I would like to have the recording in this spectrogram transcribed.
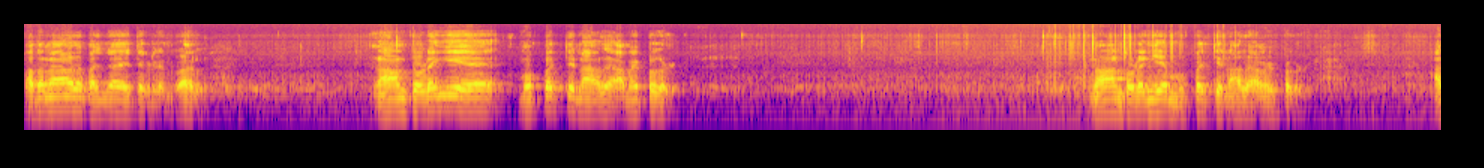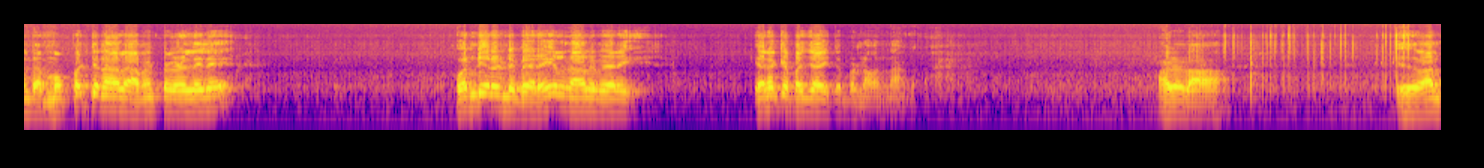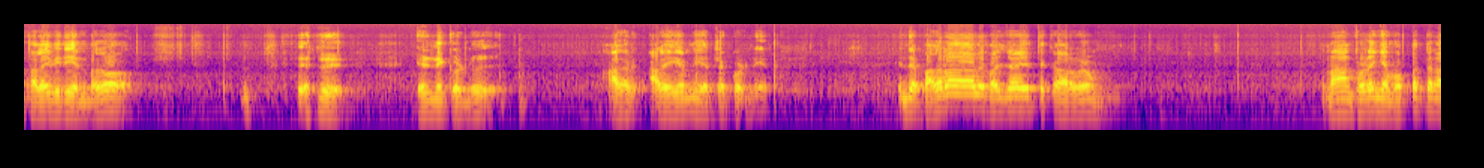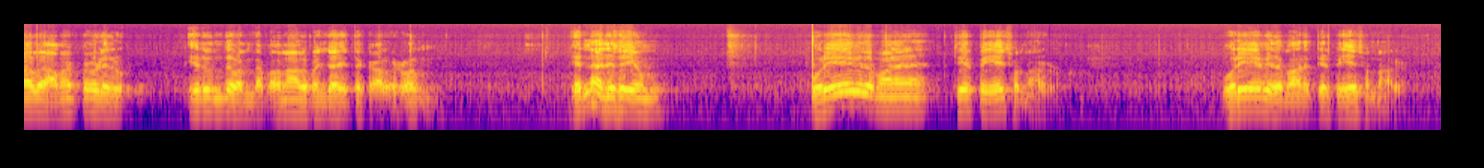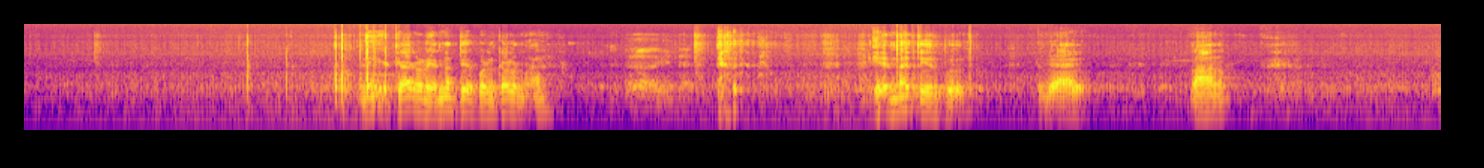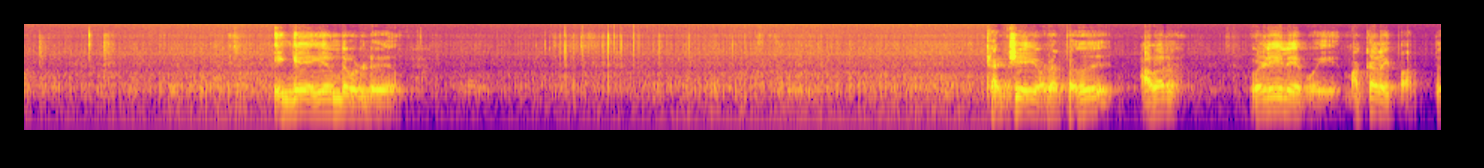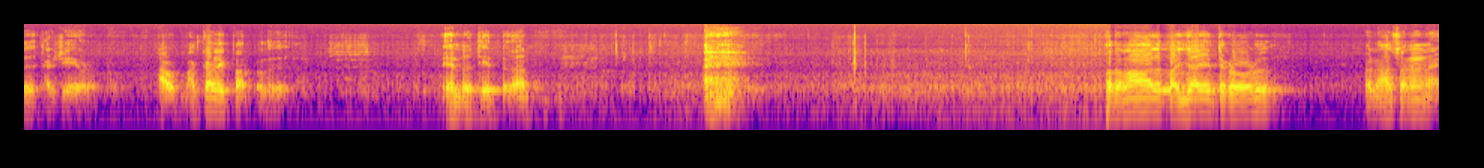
பதினாலு பஞ்சாயத்துகள் என்றால் நான் தொடங்கிய முப்பத்தி நாலு அமைப்புகள். நான் தொடங்கிய முப்பத்தி நாலு அமைப்புகள். அந்த முப்பத்தி நாலு அமைப்புகளிலே ஒன்றிரண்டு பேரை இல்லை நாலு பேரை இறக்க பஞ்சாயத்து பண்ண வந்தாங்க. அழடா இதுதான் தலைவிதி என்பதோ? என்று எண்ணிக்கொண்டு அதர் அதையும் ஏற்றுக்கொண்டேன். இந்த பதினாலு பஞ்சாயத்துக்காரரும் நான் தொடங்கிய முப்பத்தி நாலு அமைப்புகளில் இருந்து வந்த பதினாலு பஞ்சாயத்துக்காரர்களும் என்ன அதிசயம்? ஒரே விதமான தீர்ப்பையே சொன்னார்கள். ஒரே விதமான தீர்ப்பையே சொன்னார்கள். நீங்கள் கேட்கணும் என்ன தீர்ப்புன்னு கேளுங்க. என்ன தீர்ப்பு என்றால் நான் இங்கே இருந்து கொண்டு கட்சியை வளர்ப்பது அவர் வெளியிலே போய் மக்களை பார்த்து கட்சியை வளர்ப்பது அவர் மக்களை பார்ப்பது என்ற தீர்ப்பு தான் பதினாலு பஞ்சாயத்துகளோடு இப்போ நான் சொன்னேனே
